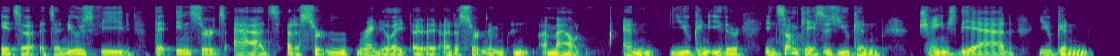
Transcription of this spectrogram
It's a it's a news feed that inserts ads at a certain regulate at a certain amount and you can either in some cases you can change the ad. You can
